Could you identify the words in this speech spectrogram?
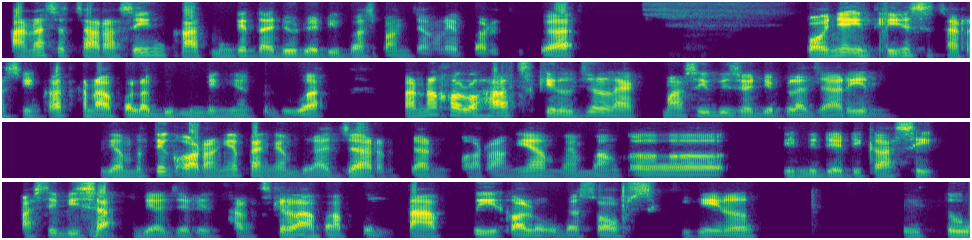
Karena secara singkat, mungkin tadi udah dibahas panjang lebar juga. Pokoknya intinya secara singkat, kenapa lebih mending yang kedua? Karena kalau hard skill jelek masih bisa dipelajarin. Yang penting orangnya pengen belajar dan orangnya memang uh, ini dedikasi, pasti bisa diajarin hard skill apa pun. Tapi kalau udah soft skill itu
